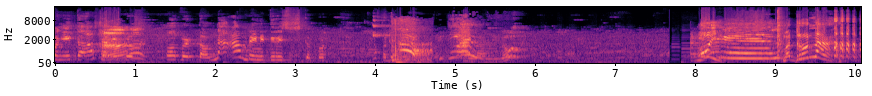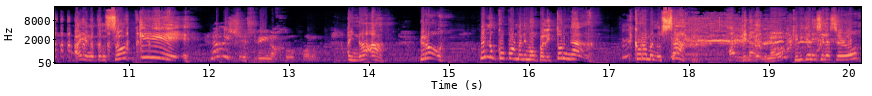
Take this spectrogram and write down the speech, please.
Bawal ko pangitaasan ni cross overtown naamday ni diri sa eh. Hala no? Oy! Madron na! Ay, ang itong suki! Nami shoes rin ako, Paul. Ay, naa. Pero, anong couple man imong paliton nga? Ikaw naman usa. Kini ka, no? kini ka ni sila, sir, oh?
